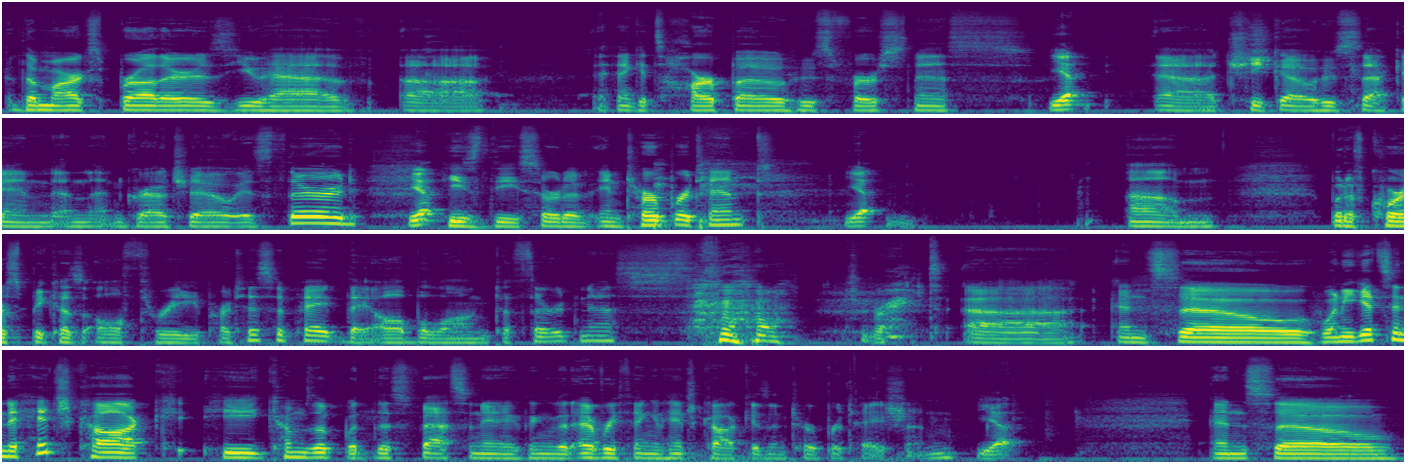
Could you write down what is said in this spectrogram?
the Marx Brothers. You have, uh, I think it's Harpo who's firstness. Yep. Uh, Chico, who's second, and then Groucho is third. Yep. He's the sort of interpretant. Yep. Um, but of course, because all three participate, they all belong to thirdness. Right. Uh, and so when he gets into Hitchcock, he comes up with this fascinating thing that everything in Hitchcock is interpretation. Yep. And so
